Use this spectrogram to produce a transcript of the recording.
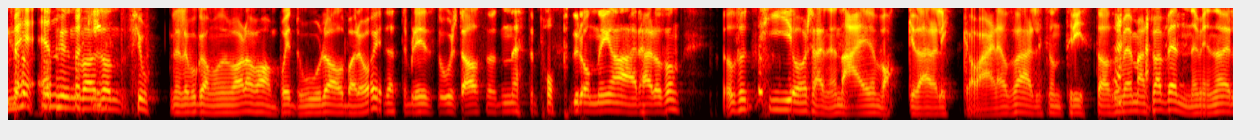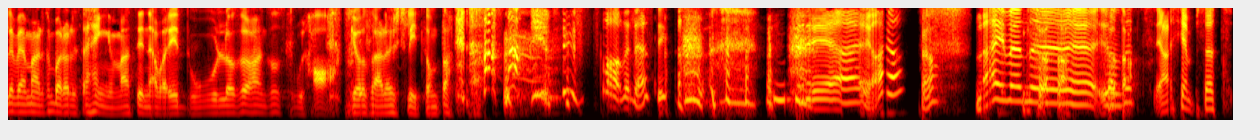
ikke sant? med en hun var sånn 14, eller hvor gammel hun var, da var med på Idol, og alle bare 'oi, dette blir stor stas', den neste popdronninga er her, og sånn. Og så ti år seinere 'nei, hun var ikke der allikevel', og så er det litt sånn trist. da. Altså, hvem er det som er vennene mine, eller hvem er det som bare har lyst til å henge med meg siden jeg var i Idol, og så har hun sånn stor hake, og så er det slitsomt, da. Fader, det er stygt, altså. Det er Ja, ja. Ja. Nei, men Søt, da. eh, Søt, da. uansett Ja, kjempesøtt.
